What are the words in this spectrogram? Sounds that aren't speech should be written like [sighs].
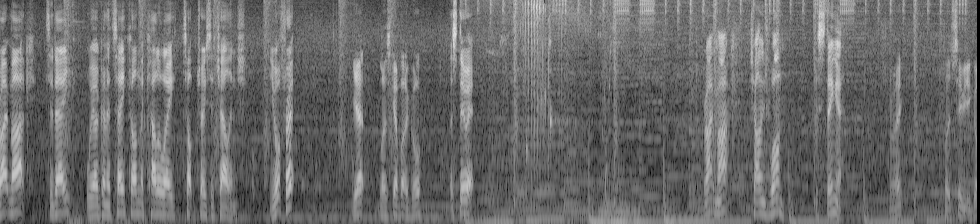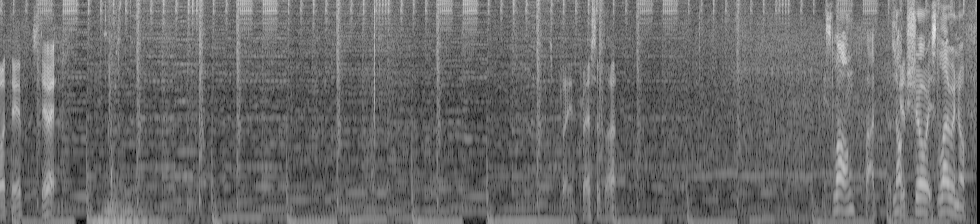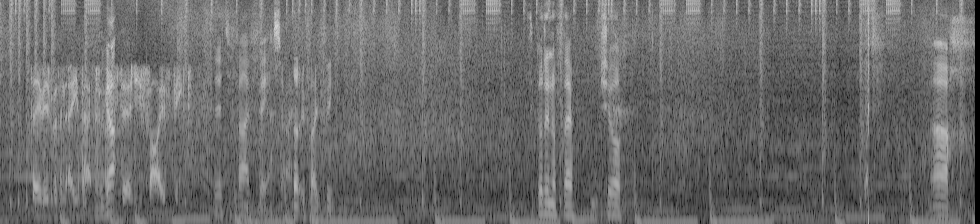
Right, Mark, today we are going to take on the Callaway Toptracer Challenge. You up for it? Yep, let's give it a go. Let's do it. Right, Mark, challenge one, the Stinger. Right, let's see what you got, Dave. Let's do it. It's pretty impressive, that. It's long, but I'm That's not good. sure it's low enough. David with an apex There of we go. 35 feet. 35 feet, that's all right. 35 feet. It's good enough though, not sure. Oh,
